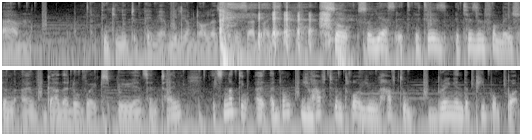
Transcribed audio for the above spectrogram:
um, I think you need to pay me a million dollars for this advice. so, so yes, it, it is it is information I've gathered over experience and time. It's nothing. I, I don't. You have to employ. You have to bring in the people, but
